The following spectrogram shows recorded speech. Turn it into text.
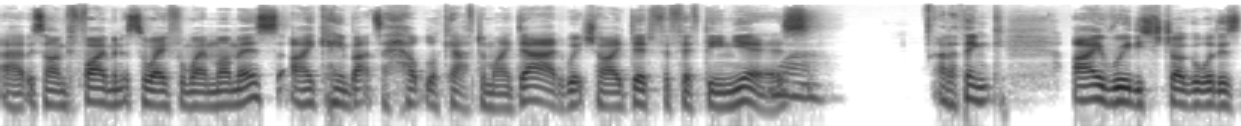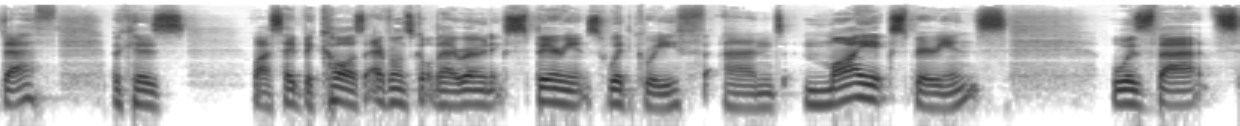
Uh, so I'm five minutes away from where mum is. I came back to help look after my dad, which I did for 15 years. Wow. And I think I really struggle with his death because, well, I say because everyone's got their own experience with grief. And my experience was that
